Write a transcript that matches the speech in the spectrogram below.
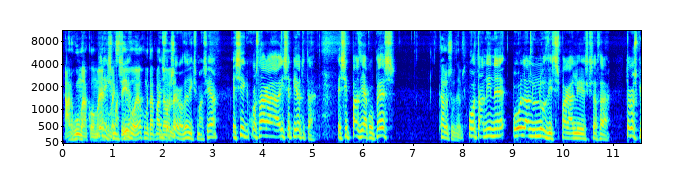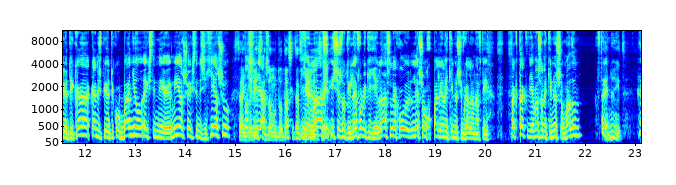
Αργούμε ακόμα. Δεν έχει έχουμε σημασία. στίβο, έχουμε τα πάντα Εσύ το όλα. ξέρω, δεν έχει σημασία. Εσύ, Κωστάρα, είσαι ποιότητα. Εσύ πας διακοπές Καλό Σεπτέμβρη. όταν είναι όλα λουλούδι στις παραλίες και σε αυτά. Τρως ποιοτικά, κάνεις ποιοτικό μπάνιο, έχεις την ηρεμία σου, έχεις την ησυχία σου. Θα βασιλιάς. γυρίσει το μου τον μπάσκετ, θα φύγει Γελάς, μαζί. είσαι στο τηλέφωνο και γελάς. Λες, όχι, πάλι ανακοίνωση βγάλαν αυτοί. τακ, τακ, διαβάζω ανακοινώσεις ομάδων. Αυτό είναι. Εννοείται. Ε,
